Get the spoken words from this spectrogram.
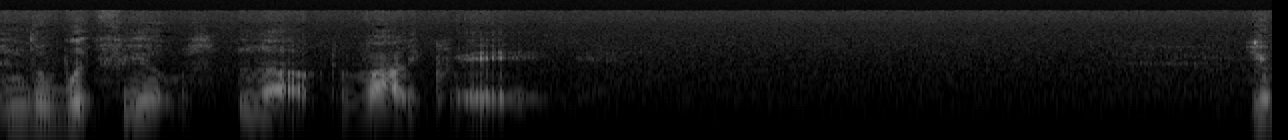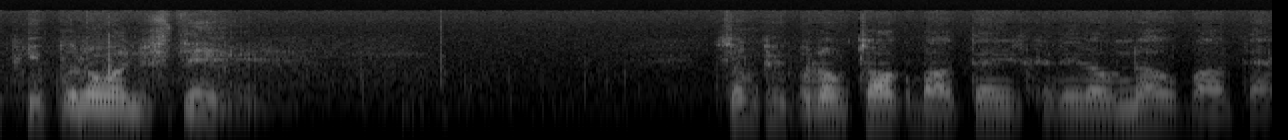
And the Whitfields loved Valley Craig. You people don't understand. Some people don't talk about things because they don't know about things.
